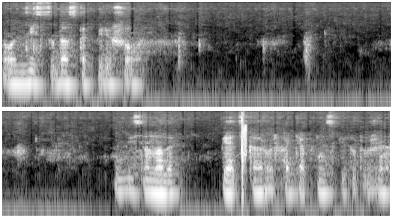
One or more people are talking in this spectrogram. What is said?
вот здесь сюда стак перешел. Здесь нам надо 5 король, хотя, в принципе, тут уже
